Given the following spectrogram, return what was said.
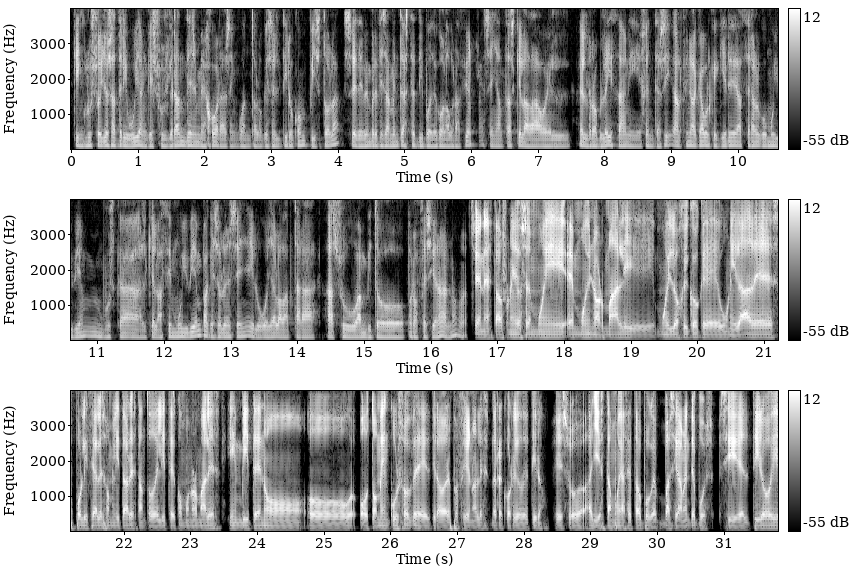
que incluso ellos atribuían que sus grandes mejoras en cuanto a lo que es el tiro con pistola se deben precisamente a este tipo de colaboración. Enseñanzas que le ha dado el, el Rob Lathan y gente así. Al fin y al cabo, el que quiere hacer algo muy bien busca al que lo hace muy bien para que se lo enseñe y luego ya lo adaptará a su ámbito profesional, ¿no? Sí, en Estados Unidos es muy, es muy normal y muy lógico que unidades policiales o militares, tanto de élite como normales, inviten o, o tomen cursos de tiradores profesionales de recorrido de tiro. Eso allí está muy aceptado porque básicamente, pues si el tiro y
